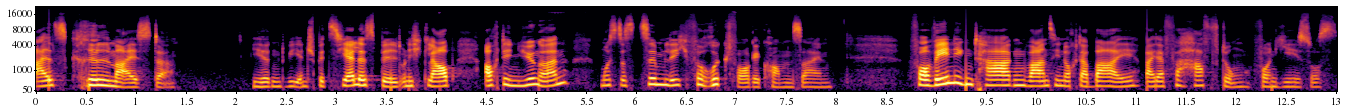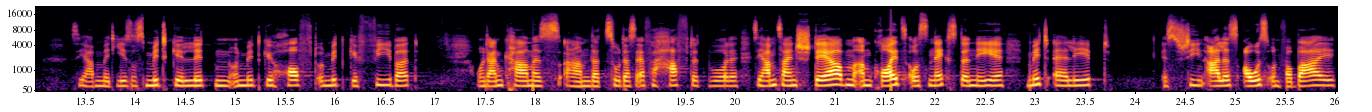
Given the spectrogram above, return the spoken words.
als Grillmeister. Irgendwie ein spezielles Bild. Und ich glaube, auch den Jüngern muss das ziemlich verrückt vorgekommen sein. Vor wenigen Tagen waren sie noch dabei bei der Verhaftung von Jesus. Sie haben mit Jesus mitgelitten und mitgehofft und mitgefiebert. Und dann kam es ähm, dazu, dass er verhaftet wurde. Sie haben sein Sterben am Kreuz aus nächster Nähe miterlebt. Es schien alles aus und vorbei.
